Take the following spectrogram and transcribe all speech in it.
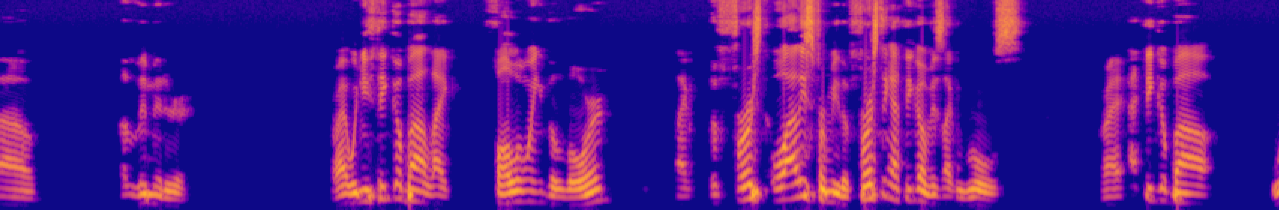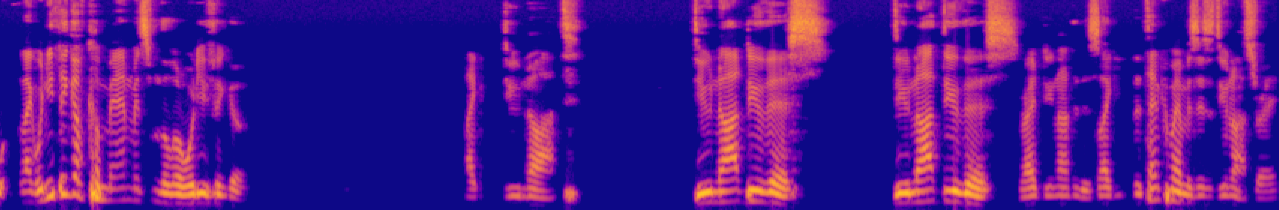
uh, a limiter, right? When you think about like following the Lord, like the first, well, at least for me, the first thing I think of is like rules, right? I think about like when you think of commandments from the Lord, what do you think of? Like, do not, do not do this. Do not do this, right? Do not do this. Like the Ten Commandments is do nots, right?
